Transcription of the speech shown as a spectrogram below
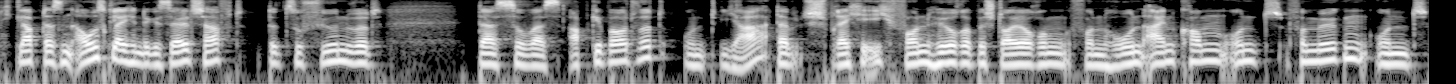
Ich glaube, dass ein Ausgleich in der Gesellschaft dazu führen wird, dass sowas abgebaut wird. Und ja, da spreche ich von höherer Besteuerung von hohen Einkommen und Vermögen und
